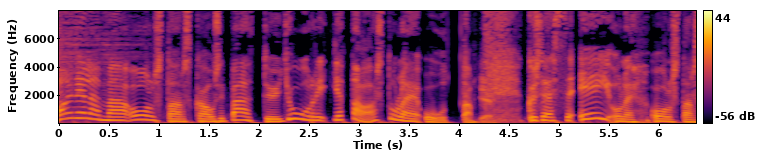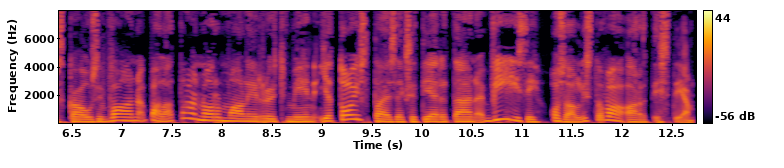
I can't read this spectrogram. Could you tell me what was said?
Vain elämää All Stars-kausi päättyy juuri ja taas tulee uutta. Yes. Kyseessä ei ole All Stars-kausi, vaan palataan normaaliin rytmiin ja toistaiseksi tiedetään viisi osallistuvaa artistia.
